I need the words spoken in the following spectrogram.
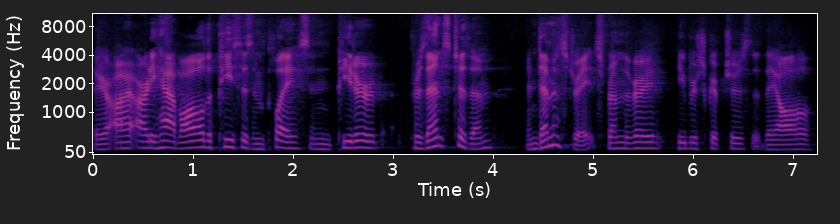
They already have all the pieces in place, and Peter presents to them and demonstrates from the very Hebrew scriptures that they all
